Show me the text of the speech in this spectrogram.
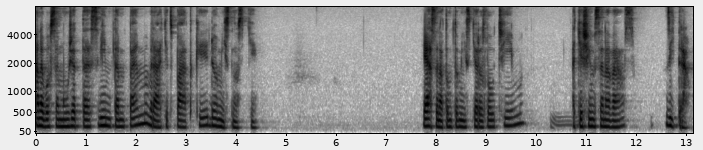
anebo se můžete svým tempem vrátit zpátky do místnosti. Já se na tomto místě rozloučím a těším se na vás zítra.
